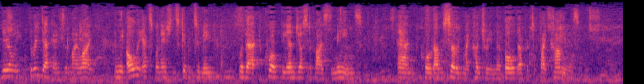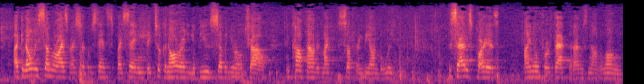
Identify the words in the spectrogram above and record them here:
nearly three decades of my life, and the only explanations given to me were that, quote, the end justifies the means, and, quote, I was serving my country in their bold effort to fight communism. I can only summarize my circumstances by saying they took an already abused seven-year-old child and compounded my suffering beyond belief. The saddest part is I know for a fact that I was not alone.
